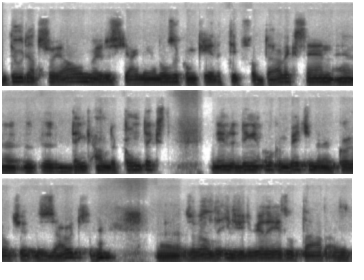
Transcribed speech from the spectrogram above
doe dat vooral. Maar dus ja, ik denk dat onze concrete tips wel duidelijk zijn. Hè. Eh, eh, denk aan de context. Neem de dingen ook een beetje met een korreltje zout. Hè. Uh, zowel de individuele resultaten als het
